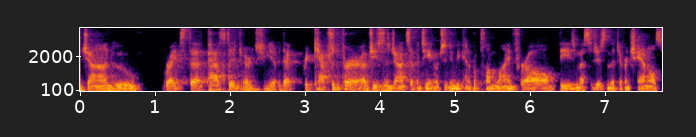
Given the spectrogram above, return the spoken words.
John who writes the passage or you know, that captures the prayer of Jesus in John 17, which is going to be kind of a plumb line for all these messages in the different channels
